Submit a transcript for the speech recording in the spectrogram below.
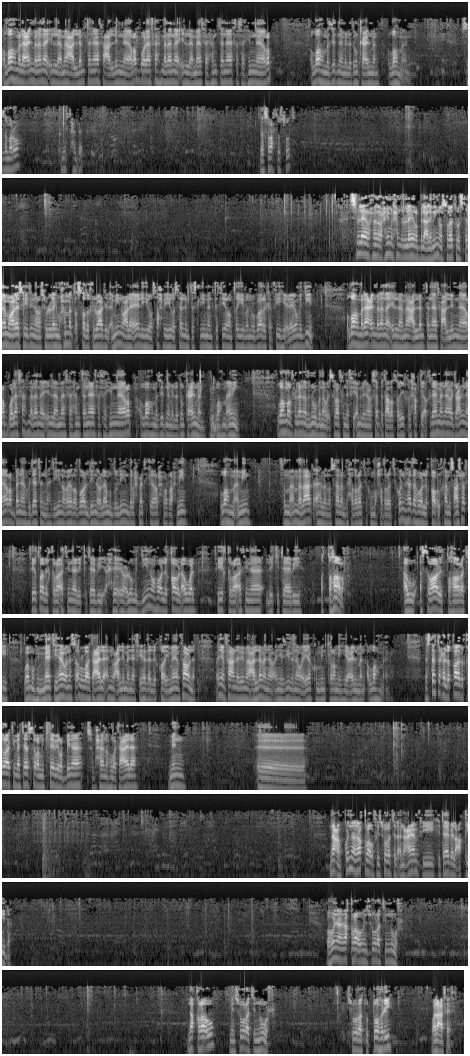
اللهم لا علم لنا إلا ما علمتنا فعلمنا يا رب ولا فهم لنا إلا ما فهمتنا ففهمنا يا رب اللهم زدنا من لدنك علما اللهم آمين أستاذة مروة ممكن نفتح الباب لو سمحت الصوت بسم الله الرحمن الرحيم. الحمد لله رب العالمين والصلاة والسلام على سيدنا رسول الله محمد الصادق الوعد الأمين وعلى آله وصحبه وسلم تسليما كثيرا طيبا مباركا فيه إلى يوم الدين. اللهم لا علم لنا إلا ما علمتنا فعلمنا يا رب ولا فهم لنا إلا ما فهمتنا ففهمنا يا رب. اللهم زدنا من لدنك علما. اللهم آمين. اللهم اغفر لنا ذنوبنا وإسرافنا في أمرنا وثبت على طريق الحق أقدامنا واجعلنا يا ربنا هداة مهديين غير ضالين ولا مضلين. برحمتك يا أرحم الراحمين. اللهم آمين. ثم أما بعد أهلا وسهلا بحضراتكم وحضراتكن. هذا هو اللقاء الخامس عشر في إطار قراءتنا لكتاب إحياء علوم الدين وهو اللقاء الأول في قراءتنا لكتاب الطهارة أو أسرار الطهارة ومهماتها. ونسأل الله تعالى أن يعلمنا في هذا اللقاء ما ينفعنا وأن ينفعنا بما علمنا وأن يزيدنا وإياكم من كرمه علما. اللهم آمين. نستفتح اللقاء بقراءة ما تيسر من كتاب ربنا سبحانه وتعالى من آه نعم كنا نقرأ في سورة الأنعام في كتاب العقيدة. وهنا نقرأ من سورة النور. نقرأ من سورة النور سورة الطهر والعفاف.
